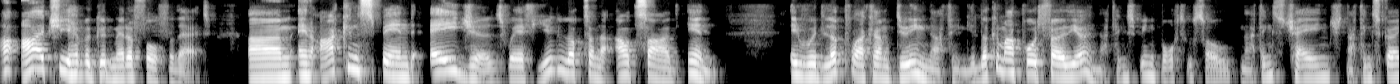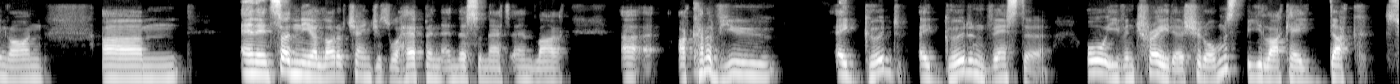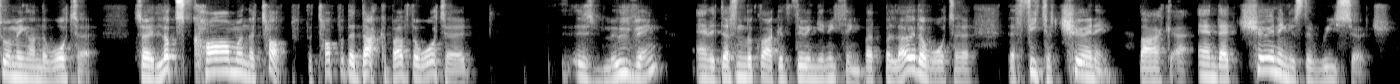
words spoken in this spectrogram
I, I actually have a good metaphor for that. Um, and I can spend ages where if you looked on the outside in, it would look like I'm doing nothing. You look at my portfolio, nothing's been bought or sold, nothing's changed, nothing's going on. Um, and then suddenly a lot of changes will happen and this and that. And like, uh, I kind of view a good, a good investor or even trader should almost be like a duck swimming on the water. So it looks calm on the top. The top of the duck above the water is moving, and it doesn't look like it's doing anything. But below the water, the feet are churning, like, uh, and that churning is the research.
